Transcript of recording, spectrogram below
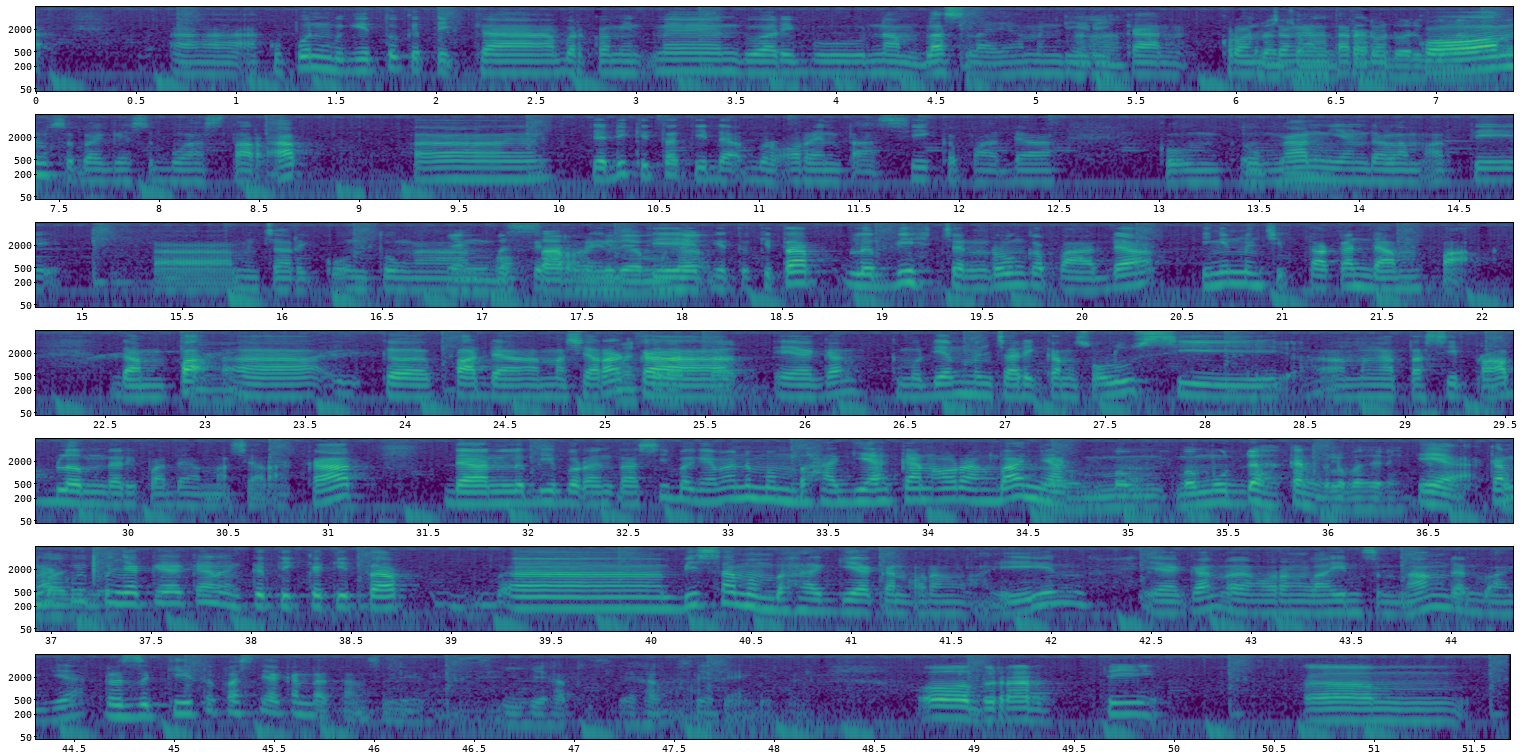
uh, aku pun begitu ketika berkomitmen 2016 lah ya mendirikan keroncongantar.com Keroncongantar 2016. sebagai sebuah startup. Uh, jadi kita tidak berorientasi kepada keuntungan Keuntungan. yang dalam arti uh, mencari keuntungan Yang besar gitu ya, gitu. Kita lebih cenderung kepada ingin menciptakan dampak dampak Hmm. uh, kepada masyarakat, Masyarakat. ya kan kemudian mencarikan solusi Iya. uh, mengatasi problem daripada masyarakat dan lebih berorientasi bagaimana membahagiakan orang banyak gitu. Mem- memudahkan kalau bahasa ini. Iya, karena aku punya keyakinan ketika kita uh, bisa membahagiakan orang lain, ya kan orang orang lain senang dan bahagia, rezeki itu pasti akan datang sendiri. Siap, siap, Nah, siap. kayak gitu. Oh, berarti em,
